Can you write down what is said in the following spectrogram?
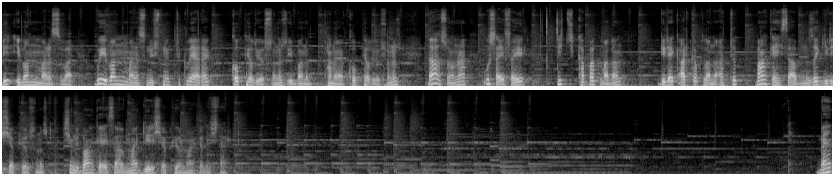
bir IBAN numarası var. Bu IBAN numarasının üstüne tıklayarak kopyalıyorsunuz. IBAN'ı panoya kopyalıyorsunuz. Daha sonra bu sayfayı hiç kapatmadan direkt arka plana atıp banka hesabınıza giriş yapıyorsunuz. Şimdi banka hesabıma giriş yapıyorum arkadaşlar. Ben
